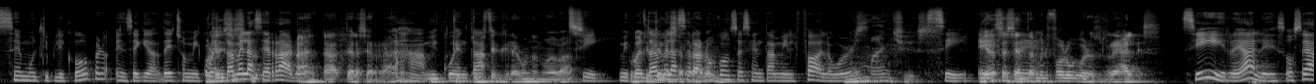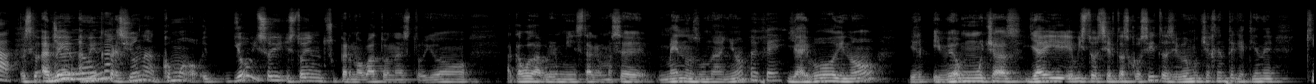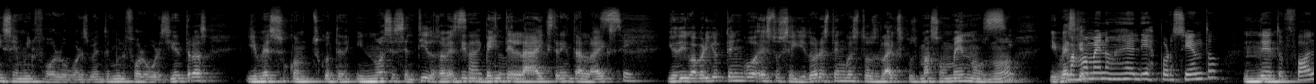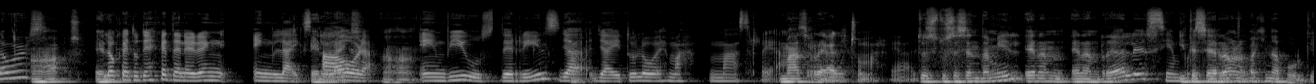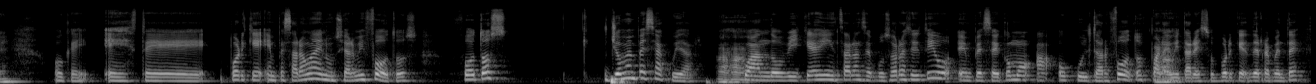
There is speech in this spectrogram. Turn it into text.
se multiplicó, pero enseguida. De hecho, mi Porque cuenta dices me la cerraron. Ah, ah, te la cerraron. Ajá, ¿Y mi cuenta- ¿Tuviste que crear una nueva? Sí, mi ¿Por qué cuenta me la cerraron cerraron? con 60 mil No followers. manches. Sí. Y eran este, 60 mil followers reales. Sí, reales. O sea, Es que a, mí, yo a mí me nunca- impresiona cómo... Yo soy, estoy un súper novato en esto. Yo acabo de abrir mi Instagram hace menos de un año. Ok. Y ahí voy, ¿no? Y, y veo muchas... Ya he visto ciertas cositas y veo mucha gente que tiene 15 mil followers, 20 mil followers. Y entras y ves su, con- su contenido y no hace sentido, ¿sabes? Tienen Exacto. 20 likes, 30 likes. Sí. Y yo digo, a ver, yo tengo estos seguidores, tengo estos likes, pues más o menos, ¿no? Sí. Y ves Más que... o menos es el 10% de Ujú. tus followers Ajá, el- lo que tú tienes que tener en, en likes. En likes, Ahora, ajá. en views de Reels, ya, ya ahí tú lo ves más, más real. Más real. Mucho más real. Entonces, tus 60 mil eran, eran reales y te 100%. cerraron la página, ¿por qué? Ok, este, porque empezaron a denunciar mis fotos, fotos, yo me empecé a cuidar. Ajá. Cuando vi que Instagram se puso restrictivo, empecé como a ocultar fotos para Ajá. evitar eso, porque de repente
